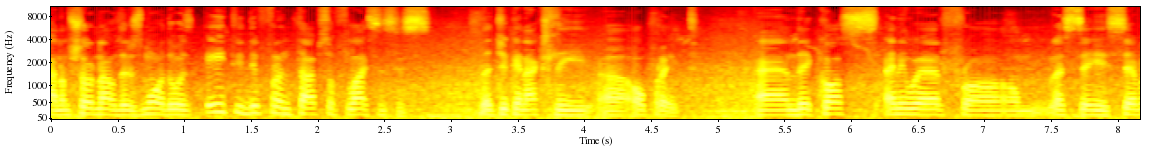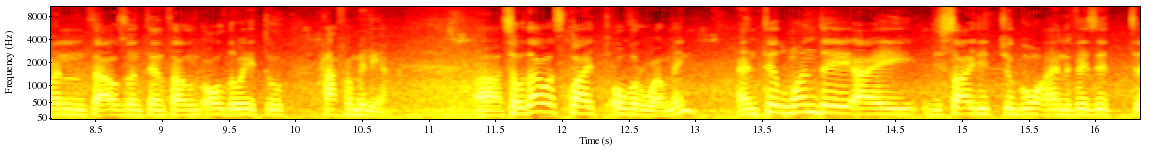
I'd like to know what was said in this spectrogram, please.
and I'm sure now there's more, there was 80 different types of licenses that you can actually uh, operate. And they cost anywhere from, let's say, 7,000, 10,000, all the way to half a million. Uh, so that was quite overwhelming until one day I decided to go and visit uh,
